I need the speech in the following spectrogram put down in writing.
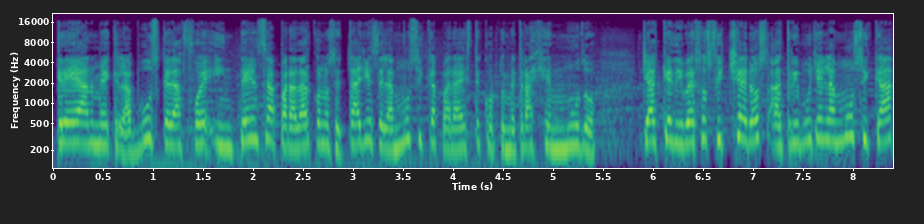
Créanme que la búsqueda fue intensa para dar con los detalles de la música para este cortometraje mudo, ya que diversos ficheros atribuyen la música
